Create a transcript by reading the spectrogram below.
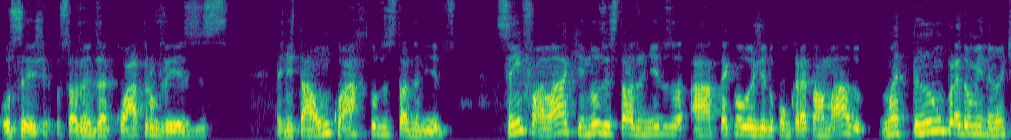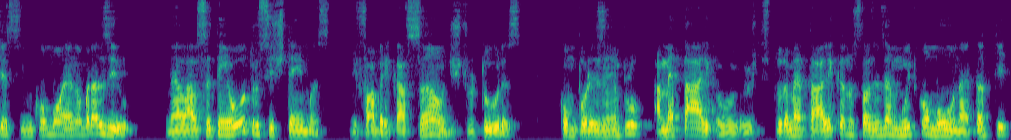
Ou seja, os Estados Unidos é quatro vezes, a gente está a um quarto dos Estados Unidos, sem falar que nos Estados Unidos a tecnologia do concreto armado não é tão predominante assim como é no Brasil. Né? Lá você tem outros sistemas de fabricação de estruturas, como por exemplo a metálica. A estrutura metálica nos Estados Unidos é muito comum, né? tanto que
